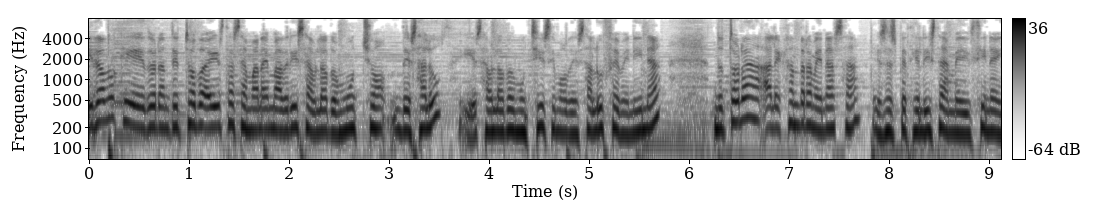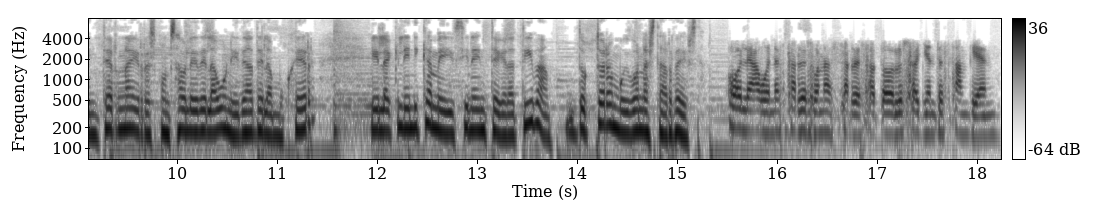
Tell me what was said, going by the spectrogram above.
Y dado que durante toda esta semana en Madrid se ha hablado mucho de salud y se ha hablado muchísimo de salud femenina, doctora Alejandra Menasa es especialista en medicina interna y responsable de la unidad de la mujer en la Clínica Medicina Integrativa. Doctora, muy buenas tardes. Hola, buenas tardes, buenas tardes a todos los oyentes también.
